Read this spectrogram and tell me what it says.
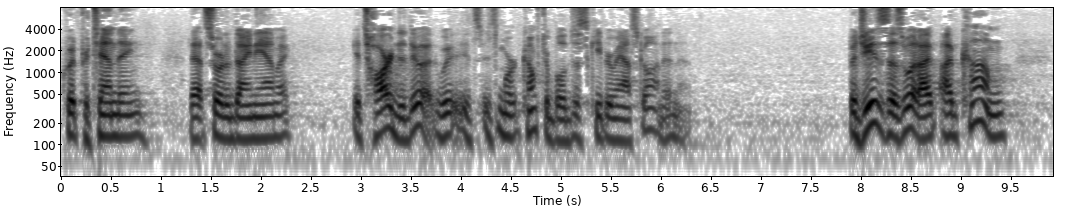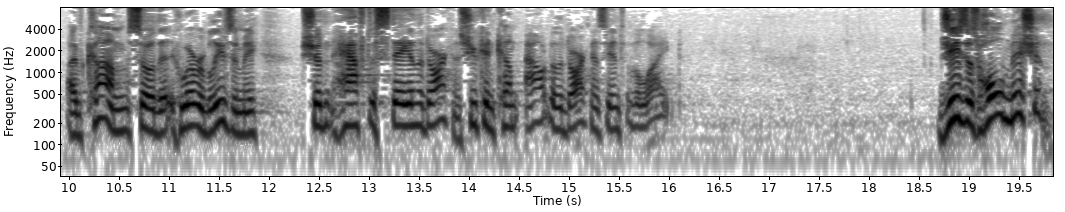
quit pretending, that sort of dynamic. It's hard to do it. It's, it's more comfortable just to keep your mask on, isn't it? But Jesus says, What? I've, I've come I've come so that whoever believes in me shouldn't have to stay in the darkness. You can come out of the darkness into the light. Jesus' whole mission,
